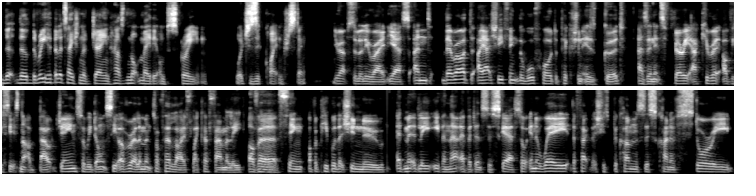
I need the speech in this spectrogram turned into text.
the, the the rehabilitation of Jane has not made it onto screen, which is quite interesting. You're absolutely right. Yes. And there are, I actually think the Wolf Hall depiction is good, as in it's very accurate. Obviously, it's not about Jane. So we don't see other elements of her life, like her family, other mm. thing, other people that she knew. Admittedly, even that evidence is scarce. So, in a way, the fact that she's becomes this kind of story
